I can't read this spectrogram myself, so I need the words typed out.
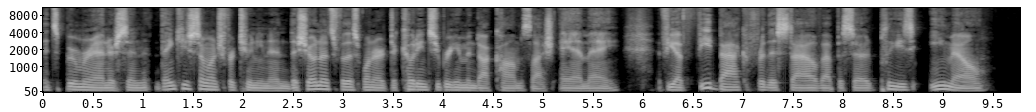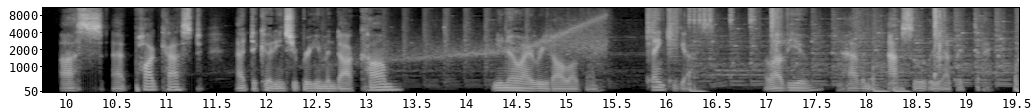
It's Boomer Anderson. Thank you so much for tuning in. The show notes for this one are decodingsuperhuman.com slash AMA. If you have feedback for this style of episode, please email us at podcast at decodingsuperhuman.com. You know I read all of them. Thank you guys. I love you and have an absolutely epic day.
